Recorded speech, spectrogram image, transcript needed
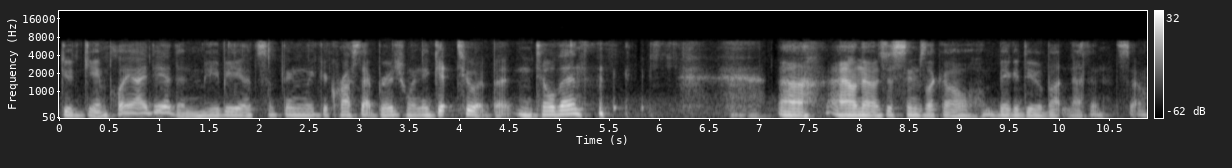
good gameplay idea, then maybe it's something we could cross that bridge when they get to it. But until then, uh, I don't know. It just seems like a big ado about nothing. So,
